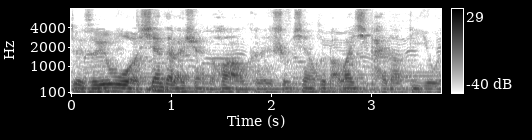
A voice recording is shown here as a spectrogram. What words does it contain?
对，所以我现在来选的话，我可能首先会把外企排到第一位。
